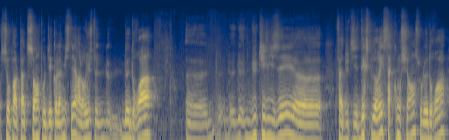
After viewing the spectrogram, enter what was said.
si on ne parle pas de centre ou d'école à mystère, alors juste de droit euh, d'utiliser, euh, enfin d'utiliser, d'explorer sa conscience ou le droit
